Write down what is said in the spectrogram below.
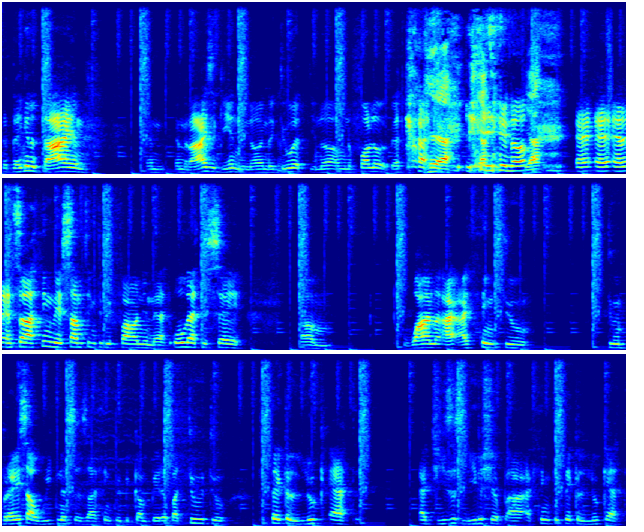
that they're gonna die and and and rise again, you know, and they do it, you know, I'm gonna follow that guy. Yeah. yeah. you know. Yeah. And, and, and so I think there's something to be found in that. All that to say, um, one, I, I think to to embrace our weaknesses, I think we become better. But two, to to take a look at at Jesus' leadership, uh, I think to take a look at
